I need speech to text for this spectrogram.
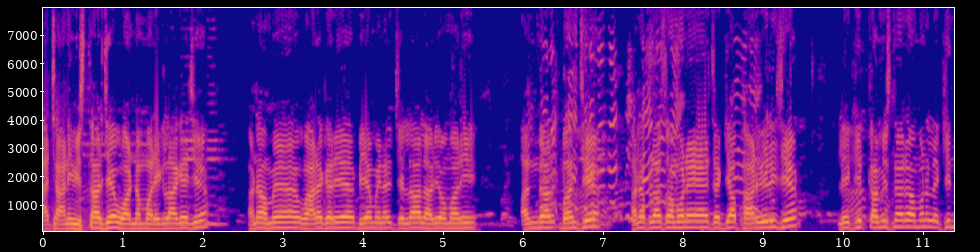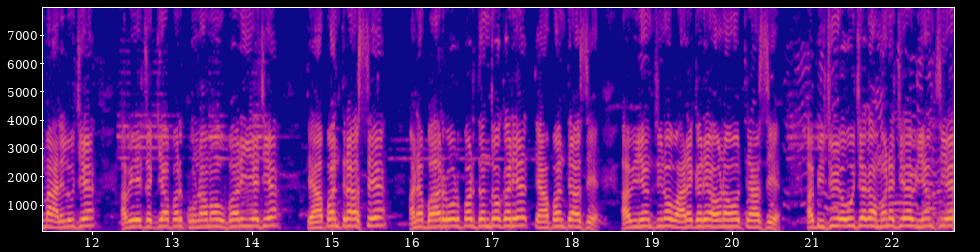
આ ચાણી વિસ્તાર છે, વોર્ડ નંબર એક લાગે છે. અને અમે વારે ઘરે બે મહિનાથી છેલ્લા લારીઓ અમારી અંદર બંધ છે. અને પ્લસ અમને જગ્યા ફાળવેલી છે. લેખિત કમિશનરે અમને લેખિતમાં આલેલું છે. હવે એ જગ્યા પર ખૂણામાં ઊભા રહીએ છીએ. ત્યાં પણ ત્રાસ છે અને બહાર રોડ પર ધંધો કરીએ ત્યાં પણ ત્રાસ છે. આ વીએમસીનો વારે ઘરે આવવાનો ત્રાસ છે. આ બીજું એવું છે કે અમને જે વીએમસીએ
